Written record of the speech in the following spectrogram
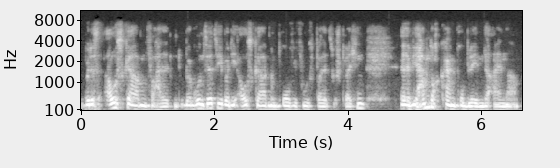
über das Ausgabenverhalten, über grundsätzlich über die Ausgaben im Profifußball zu sprechen. Äh, wir haben doch kein Problem der Einnahmen.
